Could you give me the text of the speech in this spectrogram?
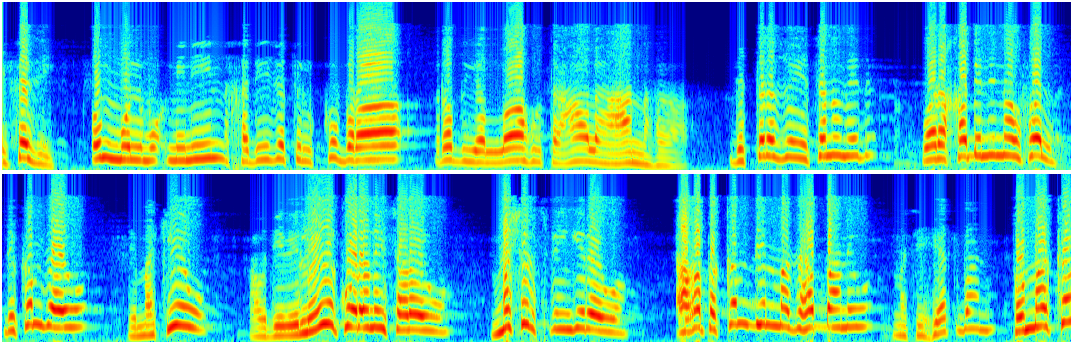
د خزي ام المؤمنین خدیجه الكبرى رضی الله تعالی عنها د ترزو یې څنو مې ورقه بن نوفل د کوم ځای وو د مکې او د ویلوی کورنۍ سره وو مشر سپینګیره وو هغه په کم دین مذهب باندې و مسیحیت باندې په مکه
